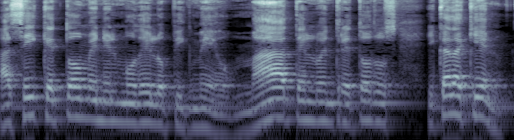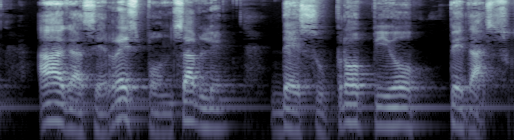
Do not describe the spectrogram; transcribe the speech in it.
Así que tomen el modelo pigmeo, mátenlo entre todos y cada quien hágase responsable de su propio pedazo.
